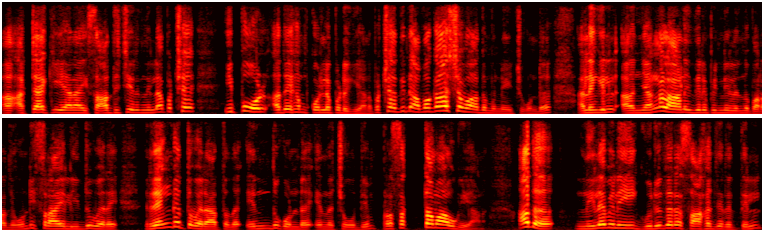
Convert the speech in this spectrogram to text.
അറ്റാക്ക് ചെയ്യാനായി സാധിച്ചിരുന്നില്ല. പക്ഷേ ഇപ്പോൾ അദ്ദേഹം കൊല്ലപ്പെടുകയാണ്. പക്ഷേ അതിന്റെ അവകാശവാദം ഉന്നയിച്ചുകൊണ്ട് അല്ലെങ്കിൽ ഞങ്ങളാണ് ഇതിന് പിന്നിലെന്ന് പറഞ്ഞുകൊണ്ട് ഇസ്രായേൽ ഇതുവരെ രംഗത്ത് വരാത്തത് എന്തുകൊണ്ട് എന്ന ചോദ്യം പ്രസക്തമാവുകയാണ്. അത് നിലവിലെ ഈ ഗുരുതര സാഹചര്യത്തിൽ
